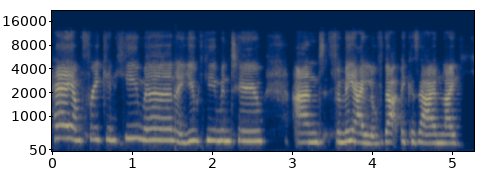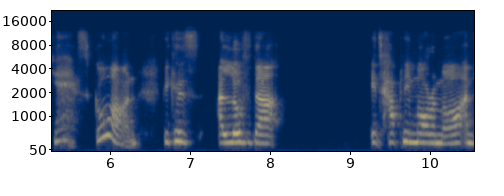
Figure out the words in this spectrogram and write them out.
hey i'm freaking human. Are you human too? And for me i love that because i'm like yes go on. Because i love that it's happening more and more. And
